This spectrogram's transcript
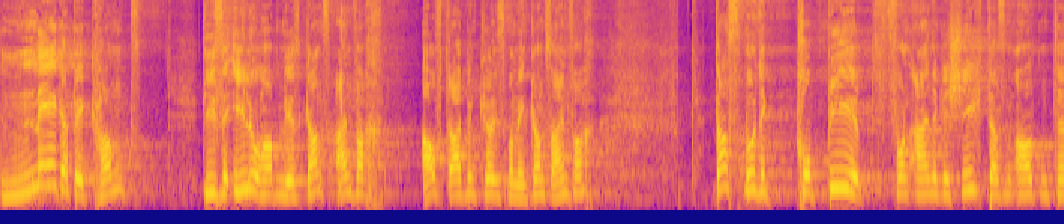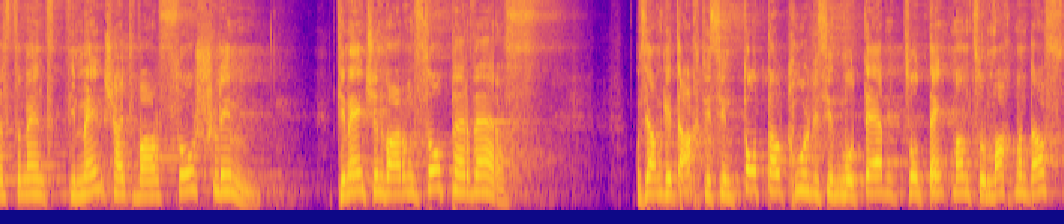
mega bekannt. Diese Illu haben wir ganz einfach auftreiben können, ist im Moment ganz einfach. Das wurde kopiert von einer Geschichte aus dem Alten Testament. Die Menschheit war so schlimm, die Menschen waren so pervers. Und sie haben gedacht, wir sind total cool, wir sind modern, so denkt man, so macht man das.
